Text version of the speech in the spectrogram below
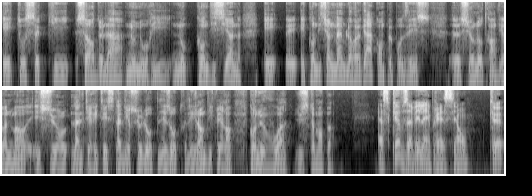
et tout ce qui sort de là nous nourrit, nous conditionne, et, et, conditionne même le regard qu'on peut poser euh, sur notre environnement et sur l'altérité, c'est-à-dire sur l'autre, les autres, les gens différents qu'on ne voit justement pas. Est-ce que vous avez l'impression que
